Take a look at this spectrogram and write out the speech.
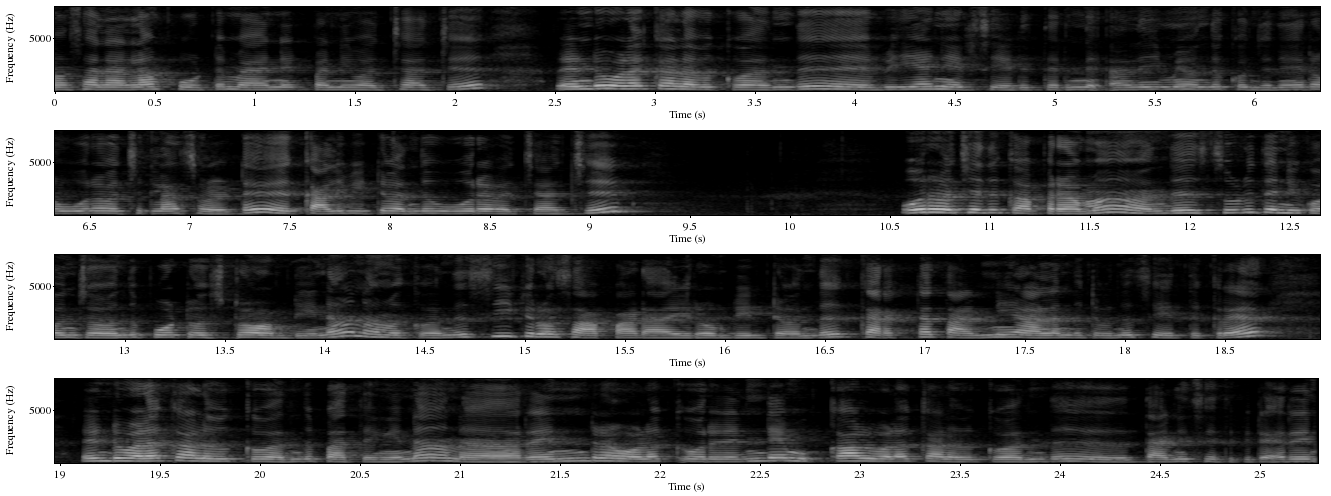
மசாலாலாம் போட்டு மேரினேட் பண்ணி வச்சாச்சு. ரெண்டு உலக்க அளவுக்கு வந்து பிரியாணி அரிசி எடுத்திருந்தேன். அதையுமே வந்து கொஞ்சம் நேரம் ஊற வச்சுக்கலாம் சொல்லிட்டு கழுவிட்டு வந்து ஊற வச்சாச்சு. ஊற வச்சதுக்கு அப்புறமா வந்து சுடு தண்ணி கொஞ்சம் வந்து போட்டு வச்சிட்டோம் அப்படின்னா நமக்கு வந்து சீக்கிரம் சாப்பாடு ஆயிரும் அப்படின்ட்டு வந்து கரெக்டாக தண்ணி அளந்துட்டு வந்து சேர்த்துக்கிறேன். ரெண்டு உலக்க அளவுக்கு வந்து பார்த்தீங்கன்னா நான் ரெண்டரை உலக்கு ஒரு ரெண்டே முக்கால் உலக்க அளவுக்கு வந்து தண்ணி சேர்த்துக்கிட்டேன். ரெண்டு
